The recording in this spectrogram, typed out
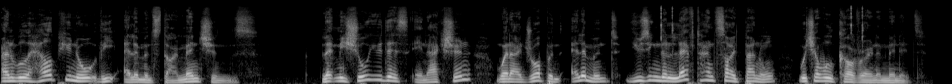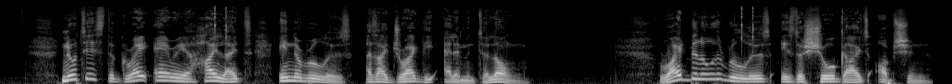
and will help you know the element's dimensions. Let me show you this in action when I drop an element using the left hand side panel which I will cover in a minute. Notice the grey area highlights in the rulers as I drag the element along. Right below the rulers is the Show Guides option.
